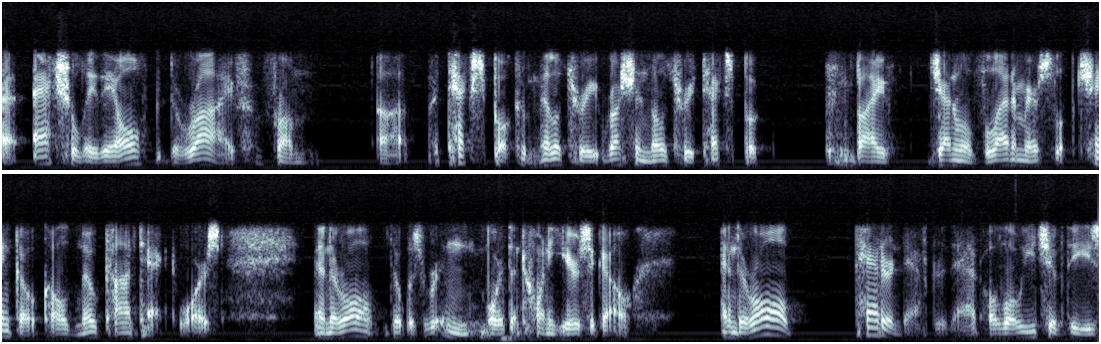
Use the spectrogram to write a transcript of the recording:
Uh, actually, they all derive from uh, a textbook, a military Russian military textbook by General Vladimir Slipchenko called "No Contact Wars," and they're all that was written more than 20 years ago, and they're all patterned after that. Although each of these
